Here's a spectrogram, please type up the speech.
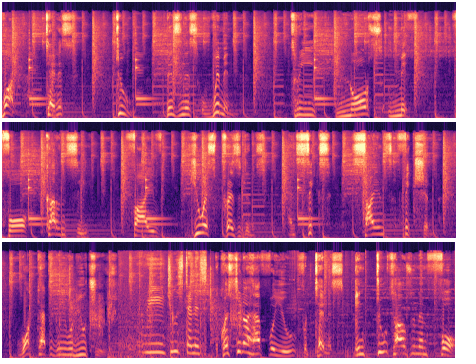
One, tennis. Two, business women. Three, Norse myth. Four, currency. Five, US presidents. And six, science fiction. What category would you choose? We choose tennis. The question I have for you for tennis. In 2004,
